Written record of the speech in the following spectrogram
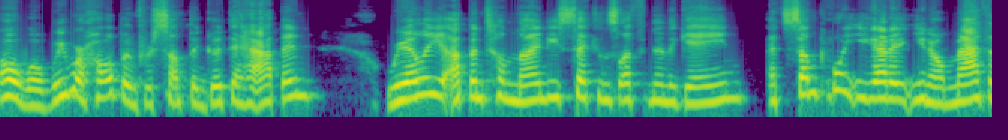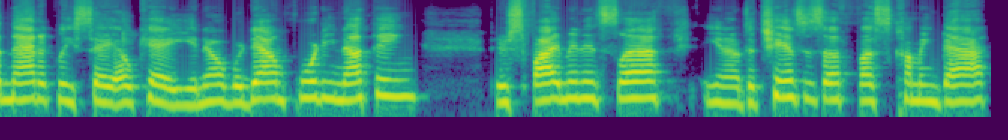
oh, well, we were hoping for something good to happen. Really, up until 90 seconds left in the game, at some point, you got to, you know, mathematically say, okay, you know, we're down 40 nothing. There's five minutes left. You know, the chances of us coming back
